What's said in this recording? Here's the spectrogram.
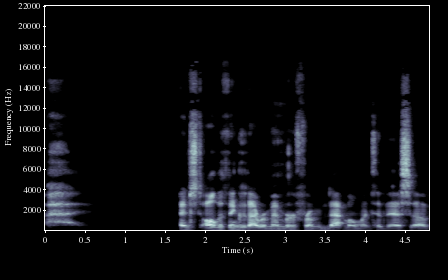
And just all the things that I remember from that moment to this of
